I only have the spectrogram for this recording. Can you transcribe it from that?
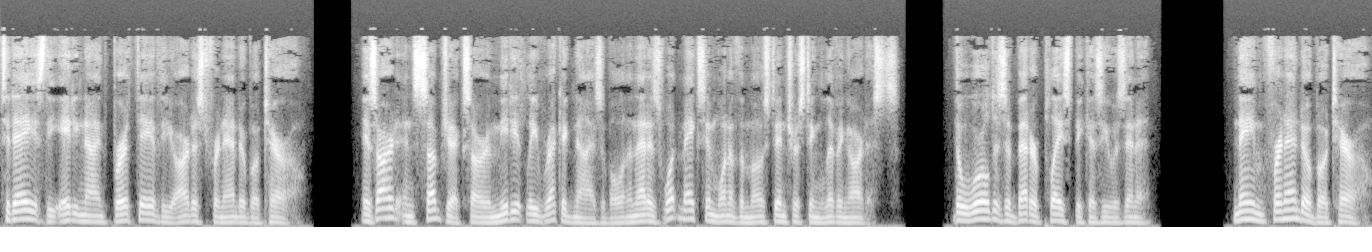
Today is the 89th birthday of the artist Fernando Botero. His art and subjects are immediately recognizable, and that is what makes him one of the most interesting living artists. The world is a better place because he was in it. Name Fernando Botero.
